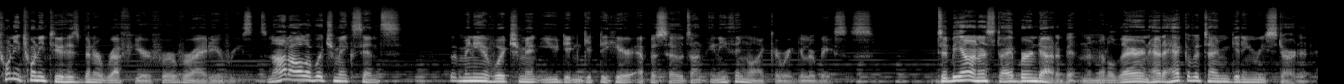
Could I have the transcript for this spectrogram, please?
2022 has been a rough year for a variety of reasons, not all of which make sense, but many of which meant you didn't get to hear episodes on anything like a regular basis. To be honest, I burned out a bit in the middle there and had a heck of a time getting restarted.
